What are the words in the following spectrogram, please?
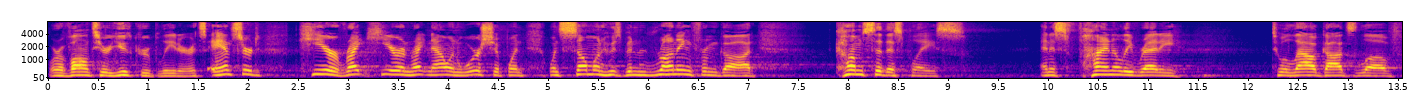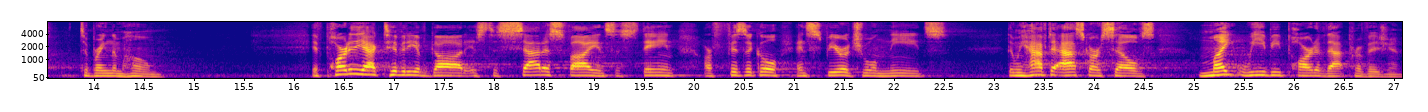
or a volunteer youth group leader. It's answered here, right here, and right now in worship when, when someone who's been running from God comes to this place and is finally ready to allow God's love to bring them home. If part of the activity of God is to satisfy and sustain our physical and spiritual needs, then we have to ask ourselves might we be part of that provision?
